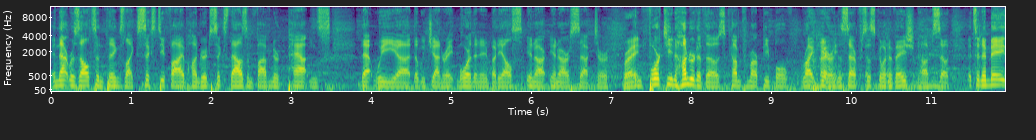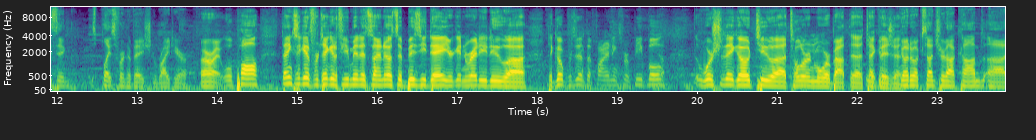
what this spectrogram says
and that results in things like 6,500, 6,500 patents that we uh, that we generate more than anybody else in our in our sector. Right. And 1,400 of those come from our people right here right. in the San Francisco Innovation Hub. So it's an amazing place for innovation right here. All right. Well, Paul, thanks again for taking a few minutes. I know it's a busy day. You're getting ready to uh, to go present the findings for people. Where should they go to uh, to learn more about the Tech Vision? Go to Accenture.com, uh,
